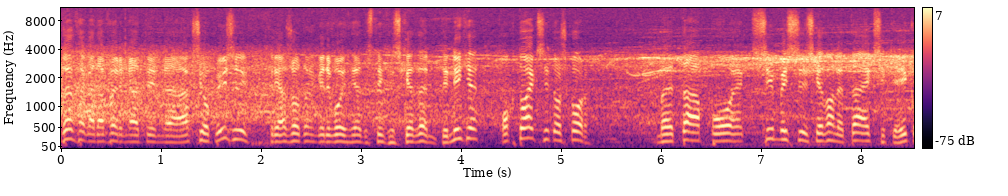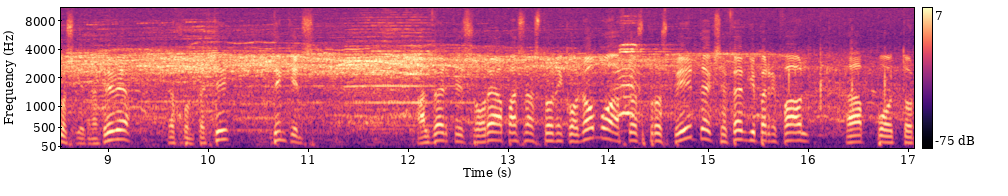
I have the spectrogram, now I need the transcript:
δεν θα καταφέρει να την ε, αξιοποιήσει. Χρειαζόταν και τη βοήθεια της τύχης και δεν την είχε. 8-6 το σκορ μετά από 6,5 σχεδόν λεπτά, 6 και 20 για την ακρίβεια, έχουν παιχτεί. Ντίνκινς, Αλβέρτης, ωραία πάσα στον Οικονόμο, αυτός προσποιείται, ξεφεύγει, παίρνει φάουλ από τον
